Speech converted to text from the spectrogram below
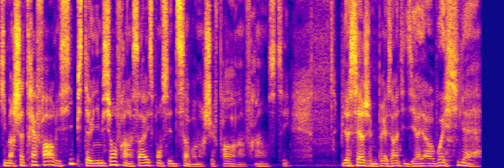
qui marchait très fort ici. Puis c'était une émission française, puis on s'est dit ça va marcher fort en France, tu sais. Puis là, Serge, il me présente, il dit Alors, voici la,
